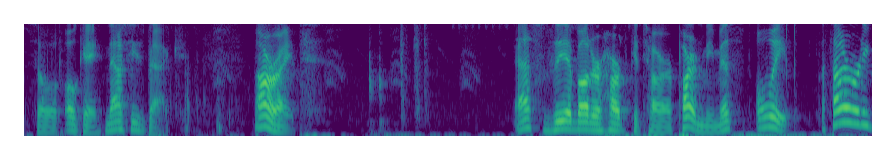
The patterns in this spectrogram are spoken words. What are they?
So, okay, now she's back. Alright. Ask Zia about her harp guitar. Pardon me, miss. Oh, wait. I thought I already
